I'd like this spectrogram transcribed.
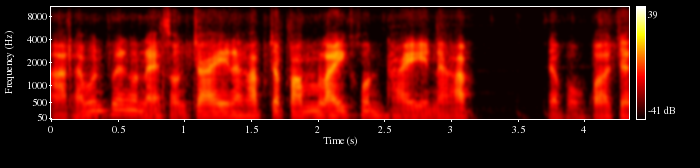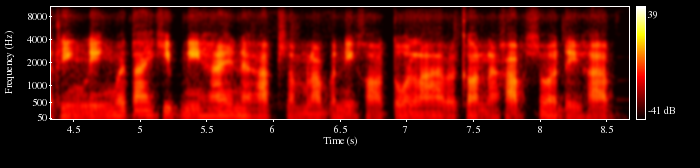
อ่าถ้าเพื่อนๆคนไหนสนใจนะครับ จะปั๊มไลค์คนไทยนะครับ เดี๋ยวผมก็จะทิ้งลิงก์ไว้ใต้คลิปนี้ให้นะครับสำหรับวันนี้ขอตัวลาไปก่อนนะครับ สวัสดีครับ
